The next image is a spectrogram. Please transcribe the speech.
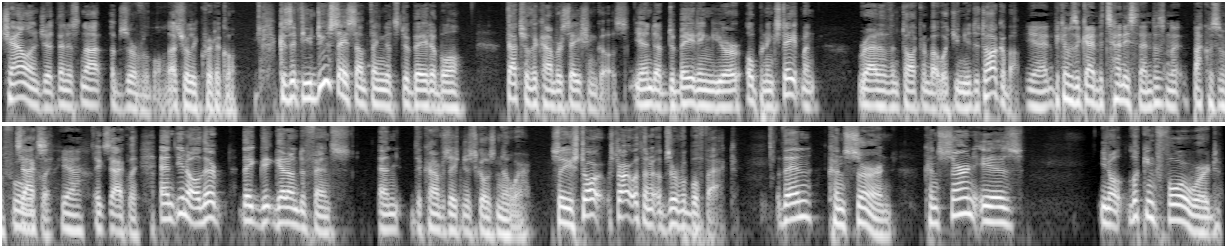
challenge it, then it's not observable. That's really critical. Because if you do say something that's debatable, that's where the conversation goes. You end up debating your opening statement rather than talking about what you need to talk about. Yeah, it becomes a game of tennis then, doesn't it? Backwards and forwards. Exactly. Yeah. Exactly. And you know, they they get on defense and the conversation just goes nowhere. So you start start with an observable fact. Then concern. Concern is you know, looking forward,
